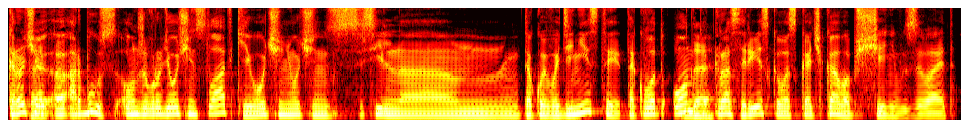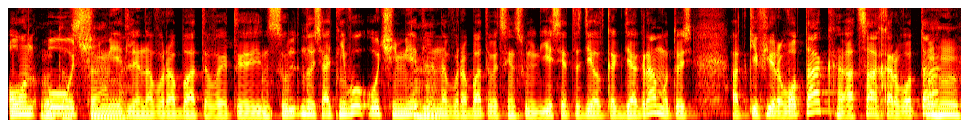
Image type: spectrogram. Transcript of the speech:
Короче, так. Э, арбуз, он же вроде очень сладкий, очень-очень сильно такой водянистый. Так вот, он да. как раз резкого скачка вообще не вызывает. Он Это очень странно. медленно вырабатывает инсулин. То есть от него очень медленно uh-huh. вырабатывается инсулин. Если это сделать как диаграмму, то есть от кефира вот так, от сахара вот так, uh-huh.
